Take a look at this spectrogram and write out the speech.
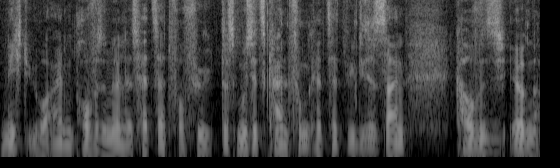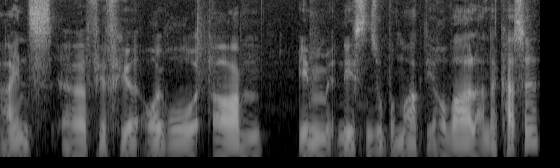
nicht über ein professionelles Headset verfügt. Das muss jetzt kein Funk-Headset wie dieses sein. Kaufen Sie sich irgendeins äh, für 4 Euro ähm, im nächsten Supermarkt Ihrer Wahl an der Kasse.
